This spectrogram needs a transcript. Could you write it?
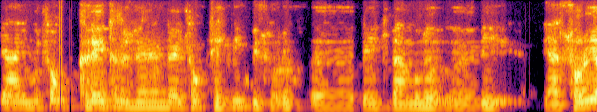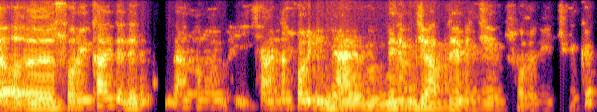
Yani bu çok Creator üzerinde çok teknik bir soru. Ee, belki ben bunu e, bir yani soruyu e, soruyu kaydedelim. Ben bunu içeride sorayım yani. Benim cevaplayabileceğim bir soru değil çünkü.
